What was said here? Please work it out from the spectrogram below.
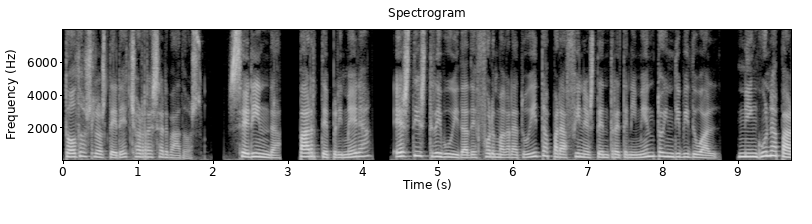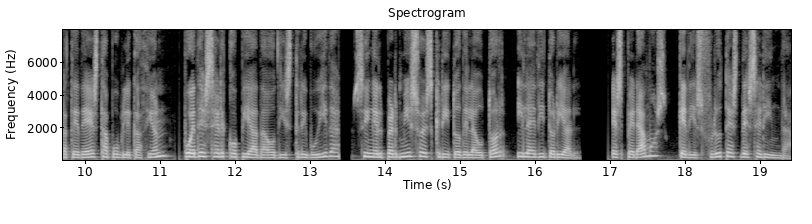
Todos los derechos reservados. Serinda, parte primera, es distribuida de forma gratuita para fines de entretenimiento individual. Ninguna parte de esta publicación puede ser copiada o distribuida sin el permiso escrito del autor y la editorial. Esperamos que disfrutes de Serinda.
